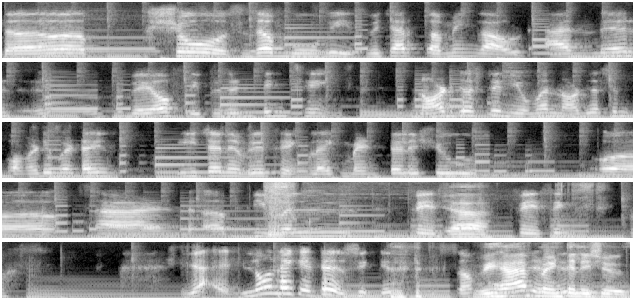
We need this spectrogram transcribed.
the shows the movies which are coming out and their uh, way of representing things. Not just in humor not just in comedy but in each and everything like mental issues uh, and uh, people face, yeah. facing yeah no like it is. We have mental issues.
